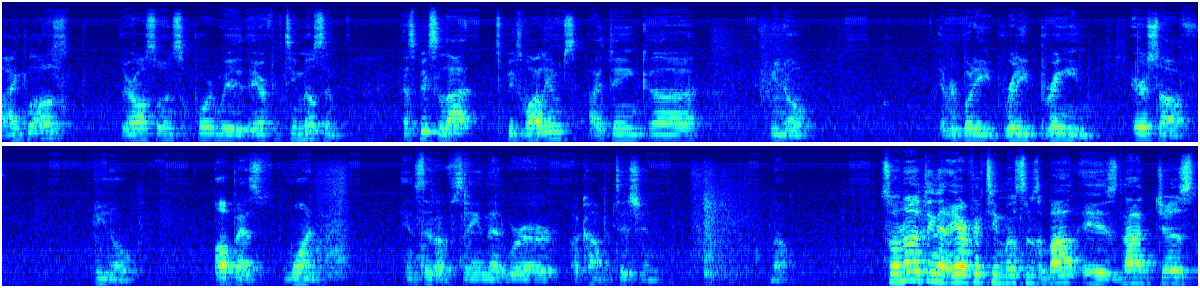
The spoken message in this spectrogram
Line Claws, they're also in support with AR-15 Milsim. That speaks a lot, speaks volumes. I think, uh, you know, everybody really bringing airsoft, you know, up as one instead of saying that we're a competition. No. So another thing that AR-15 Milsim's about is not just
